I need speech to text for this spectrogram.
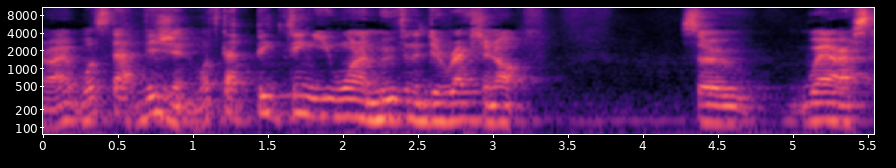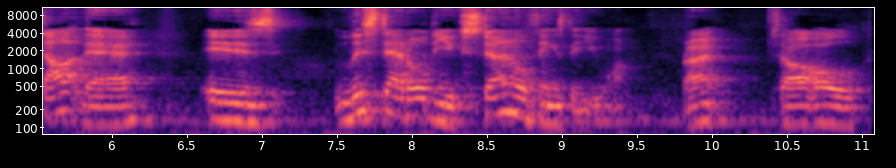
All right. What's that vision? What's that big thing you want to move in the direction of? So where I start there is list out all the external things that you want, right? So I'll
